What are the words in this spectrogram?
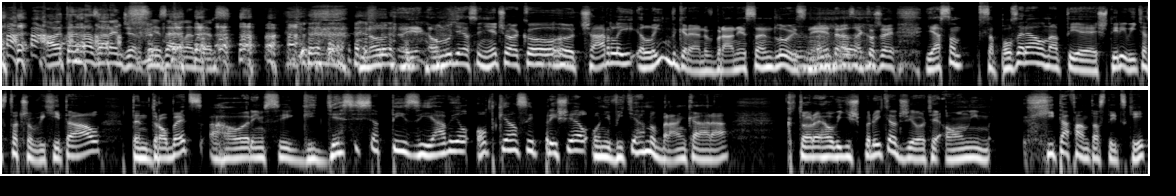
Ale ten hrá za Rangers, nie za Islanders. No, je, on bude asi niečo ako e, Charlie Lindgren v bráne St. Louis, nie? Teraz akože, ja som sa pozeral na tie štyri víťazstva, čo vychytal, ten drobec a hovorím si, kde si sa ty zjavil, odkiaľ si prišiel? Oni vyťahnú brankára, ktorého vidíš prvýkrát v živote a on im chytá fantasticky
